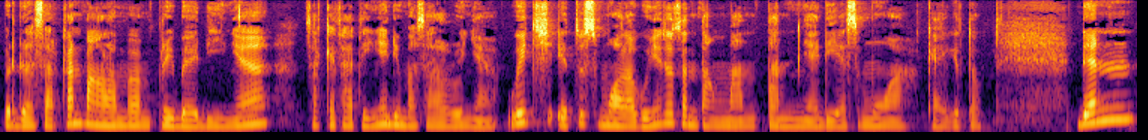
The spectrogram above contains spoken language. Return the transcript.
berdasarkan pengalaman pribadinya sakit hatinya di masa lalunya. Which itu semua lagunya itu tentang mantannya dia semua kayak gitu. Dan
